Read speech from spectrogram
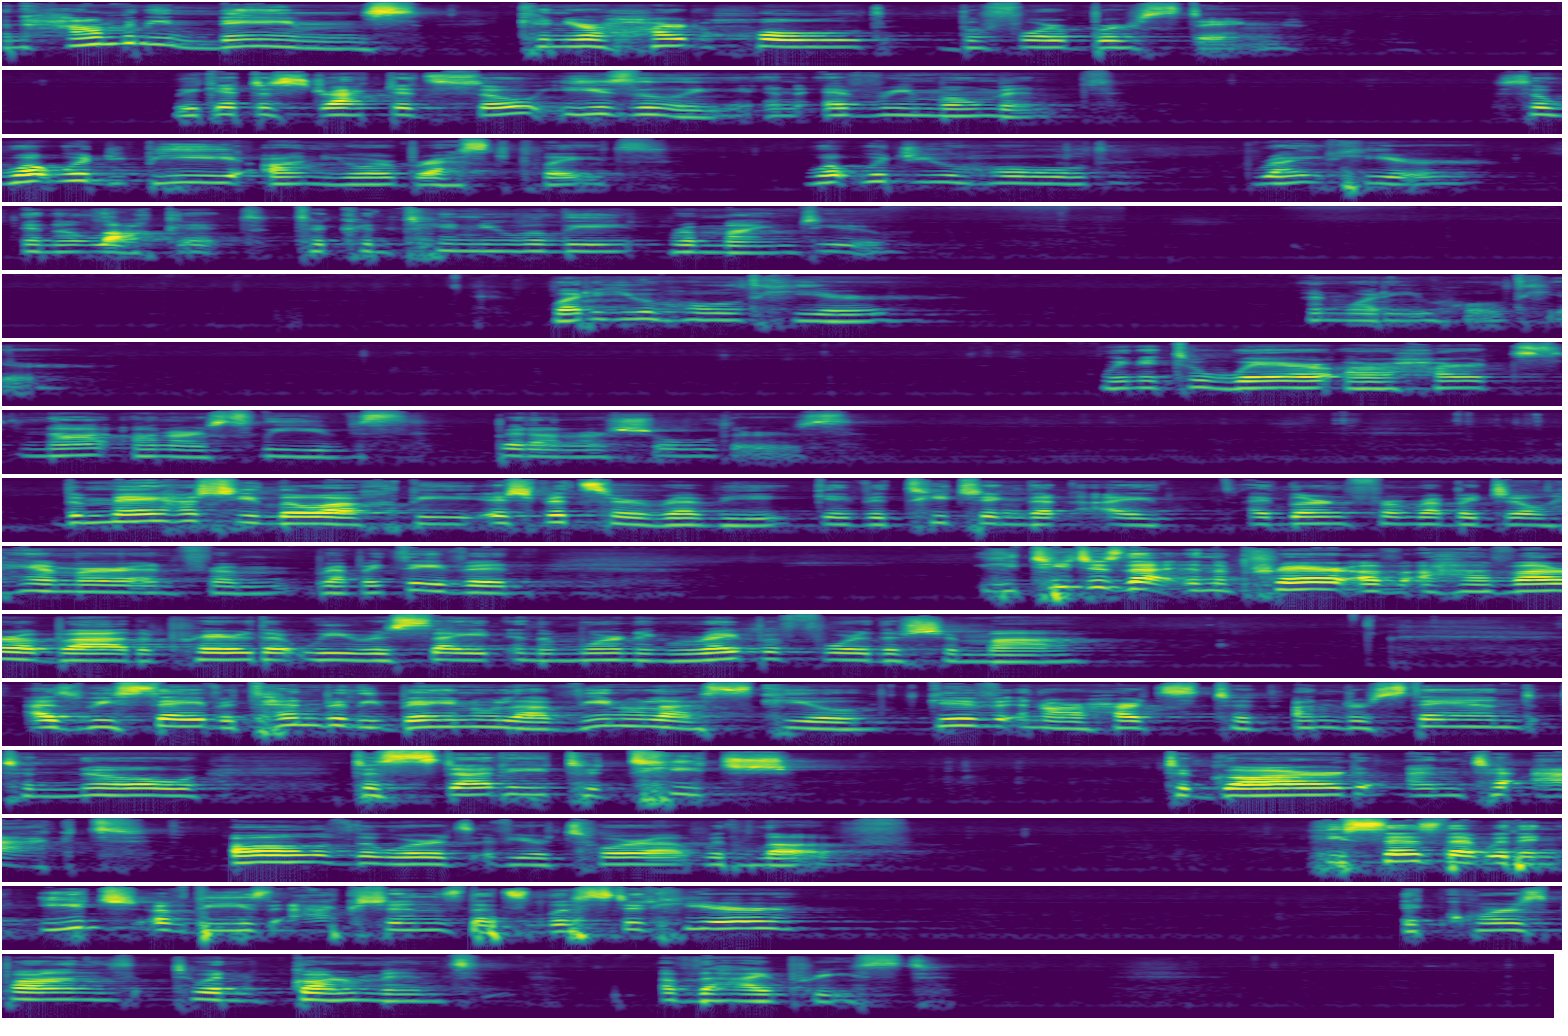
And how many names can your heart hold before bursting? We get distracted so easily in every moment. So, what would be on your breastplate? What would you hold right here in a locket to continually remind you? What do you hold here? And what do you hold here? We need to wear our hearts not on our sleeves, but on our shoulders. The Mei HaShiloach, the Ishbitzer Rebbe, gave a teaching that I, I learned from Rabbi Jill Hammer and from Rabbi David. He teaches that in the prayer of Ahava Rabbah, the prayer that we recite in the morning right before the Shema, as we say, V'ten b'libeinu la'avinu la'askil, give in our hearts to understand, to know, to study, to teach, to guard, and to act all of the words of your Torah with love. He says that within each of these actions that's listed here, it corresponds to a garment of the high priest.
